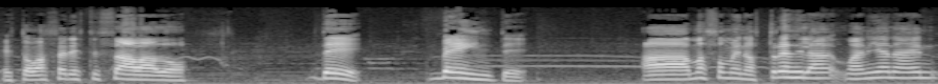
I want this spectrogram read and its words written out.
Esto va a ser este sábado de 20 a más o menos 3 de la mañana en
